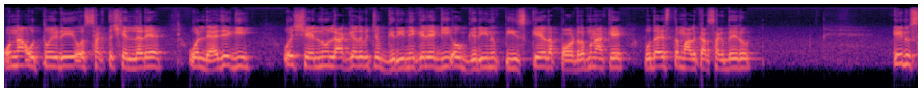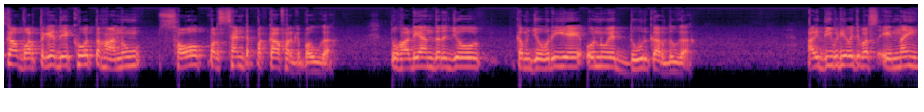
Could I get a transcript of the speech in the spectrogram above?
ਉਹਨਾਂ ਉੱਤੋਂ ਜਿਹੜੀ ਉਹ ਸਖਤ ਛਿੱਲੜ ਹੈ, ਉਹ ਲੈ ਜੇਗੀ ਉਹ ਛਿੱਲ ਨੂੰ ਲਾ ਕੇ ਉਹਦੇ ਵਿੱਚੋਂ ਗਿਰੀ ਨਿਕਲੇਗੀ। ਉਹ ਗਿਰੀ ਨੂੰ ਪੀਸ ਕੇ ਉਹਦਾ ਪਾਊਡਰ ਬਣਾ ਕੇ ਉਹਦਾ ਇਸਤੇਮਾਲ ਕਰ ਸਕਦੇ ਹੋ ਇਹ ਨੁਸਖਾ ਵਰਤ ਕੇ ਦੇਖੋ, ਤੁਹਾਨੂੰ 100% ਪੱਕਾ ਫ਼ਰਕ ਪਊਗਾ। ਤੁਹਾਡੇ ਅੰਦਰ ਜੋ ਕਮਜ਼ੋਰੀ ਹੈ ਉਹਨੂੰ ਇਹ ਦੂਰ ਕਰ ਦੂਗਾ ਅੱਜ ਦੀ ਵੀਡੀਓ ਵਿੱਚ ਬਸ ਇੰਨਾ ਹੀ।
